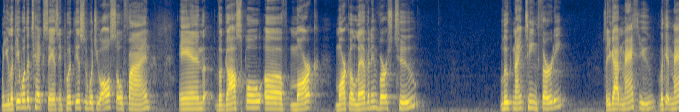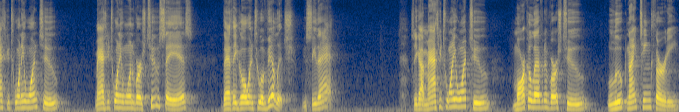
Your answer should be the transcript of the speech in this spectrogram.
when you look at what the text says, and put this is what you also find in the Gospel of Mark, Mark 11 and verse 2, Luke 19 30. So you got Matthew, look at Matthew 21 2. Matthew 21 verse 2 says that they go into a village. You see that? So you got Matthew 21, 2, Mark 11 and verse 2, Luke 19, 30.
